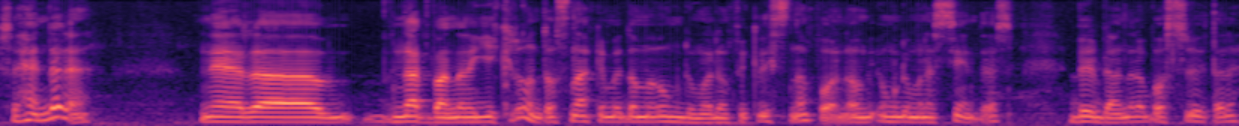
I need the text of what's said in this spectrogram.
så hände det. När uh, nattvandrarna gick runt och snackade med de ungdomar de fick lyssna på. De ungdomarna syntes. Bilbränderna bara slutade.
